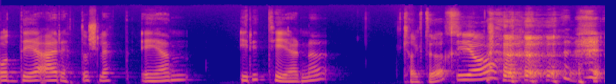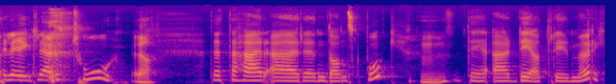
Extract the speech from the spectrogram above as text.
Og det er rett og slett en irriterende Karakter. Ja. Eller egentlig er det to. Ja. Dette her er en dansk bok. Mm. Det er Dea Trier Mørk,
